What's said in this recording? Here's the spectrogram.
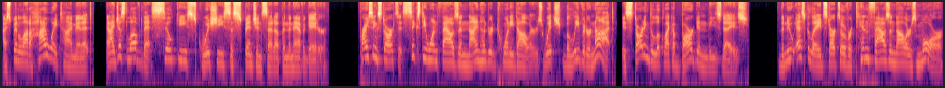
I spent a lot of highway time in it, and I just loved that silky, squishy suspension setup in the Navigator. Pricing starts at $61,920, which, believe it or not, is starting to look like a bargain these days. The new Escalade starts over $10,000 more,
